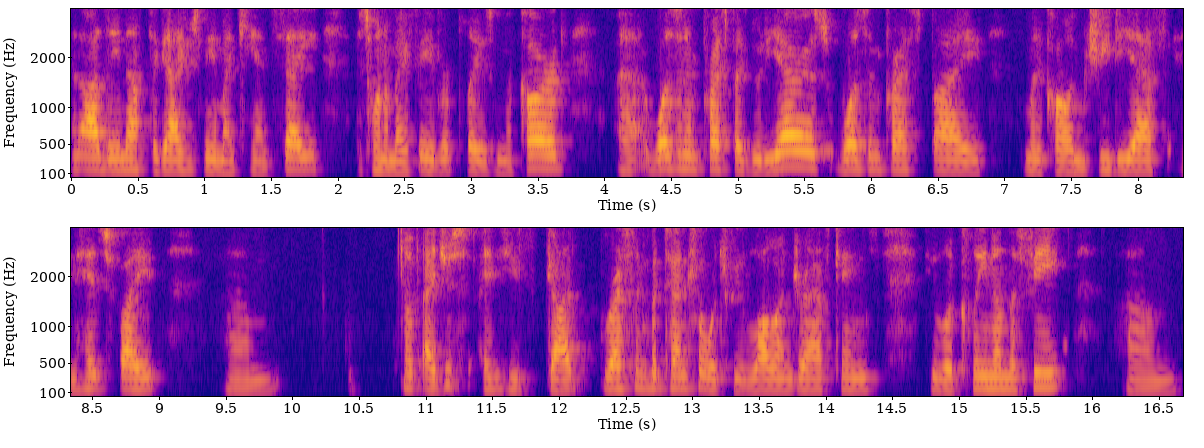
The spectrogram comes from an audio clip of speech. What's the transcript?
And oddly enough, the guy whose name I can't say is one of my favorite plays on the card. Uh, wasn't impressed by Gutierrez. Was impressed by I'm going to call him GDF in his fight. Um, look, I just I, he's got wrestling potential, which we love on DraftKings. He looked clean on the feet. Um,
